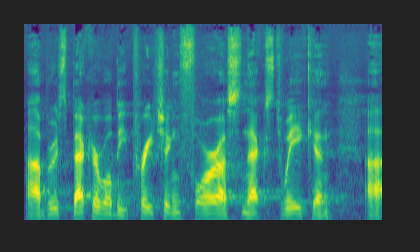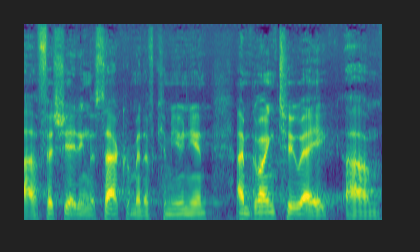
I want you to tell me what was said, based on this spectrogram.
Uh, Bruce Becker will be preaching for us next week and uh, officiating the sacrament of communion. I'm going to a um,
